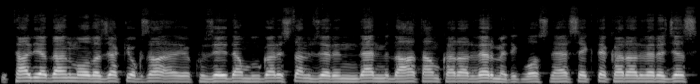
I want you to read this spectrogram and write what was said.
İtalya'dan mı olacak yoksa e, kuzeyden Bulgaristan üzerinden mi daha tam karar vermedik. Bosna Hersek'te karar vereceğiz.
